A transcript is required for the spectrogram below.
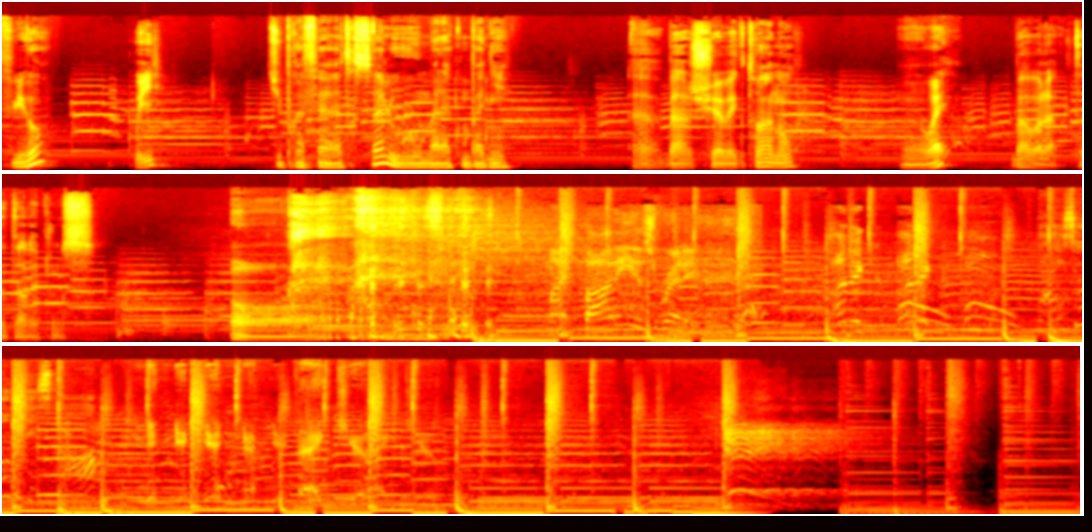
Fluo Oui Tu préfères être seul ou mal accompagné? Euh, Bah, je suis avec toi, non? Euh, Ouais. Bah voilà, t'as ta réponse. Oh. My body is ready.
